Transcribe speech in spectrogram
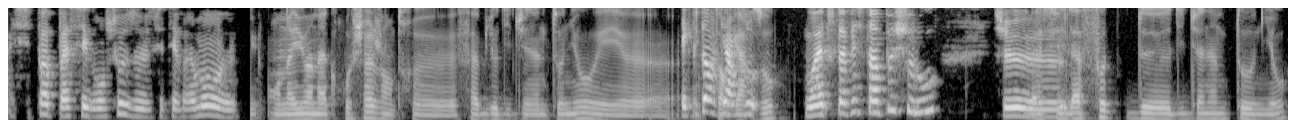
il s'est pas passé grand chose. euh, C'était vraiment euh, On a eu un accrochage entre Fabio Di Giannantonio et euh, Hector Hector Garzo. Garzo. ouais, tout à fait. C'était un peu chelou. Je, Bah, c'est la faute de Di Giannantonio.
